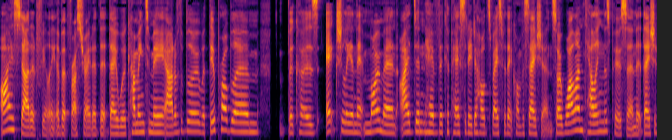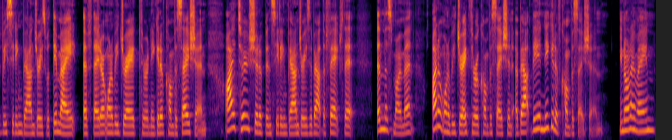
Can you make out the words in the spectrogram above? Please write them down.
I started feeling a bit frustrated that they were coming to me out of the blue with their problem because actually, in that moment, I didn't have the capacity to hold space for that conversation. So while I'm telling this person that they should be setting boundaries with their mate if they don't want to be dragged through a negative conversation, I too should have been setting boundaries about the fact that in this moment, I don't want to be dragged through a conversation about their negative conversation. You know what I mean?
